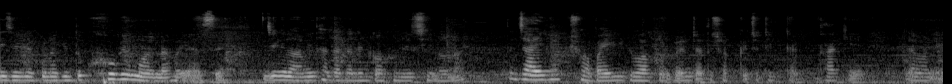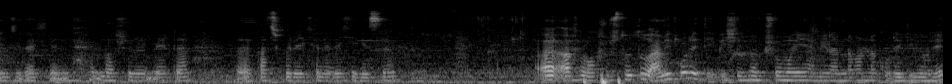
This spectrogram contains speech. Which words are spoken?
এই জায়গাগুলো কিন্তু খুবই ময়লা হয়ে আছে, যেগুলো আমি থাকাকালীন কখনোই ছিল না। তো যাই হোক, সবাই দোয়া করবেন যাতে সব কিছু ঠিকঠাক থাকে। যেমন এই যে দেখেন, বাসরের মেয়েটা কাজ করে এখানে রেখে গেছে। আসলে অসুস্থ তো আমি করে দিই, বেশিরভাগ সময়ে আমি রান্না বান্না করে দিই ওরে।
